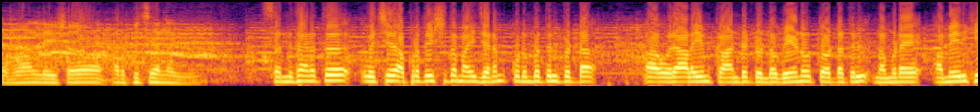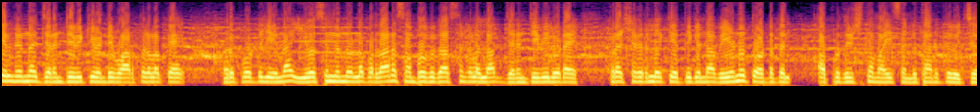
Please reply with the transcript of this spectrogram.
ഭഗവാനിൽ ഈശോ അർപ്പിച്ചു തന്നെ ചെയ്യും. സന്നിധാനത്ത് വെച്ച് അപ്രതീക്ഷിതമായി ജനം കുടുംബത്തിൽപ്പെട്ട ഒരാളെയും കണ്ടിട്ടുണ്ട്. വേണു തോട്ടത്തിൽ നമ്മുടെ അമേരിക്കയിൽ നിന്ന് ജനൻ ടി വിക്ക് വേണ്ടി വാർത്തകളൊക്കെ റിപ്പോർട്ട് ചെയ്യുന്ന യു എസിൽ നിന്നുള്ള പ്രധാന സംഭവ വികാസങ്ങളെല്ലാം ജനം ടി വിയിലൂടെ പ്രേക്ഷകരിലേക്ക് എത്തിക്കുന്ന വേണു തോട്ടത്തിൽ അപ്രതീക്ഷിതമായി സന്നിധാനത്ത് വെച്ച്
